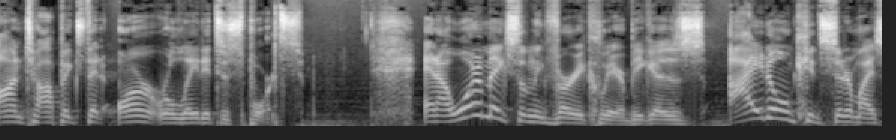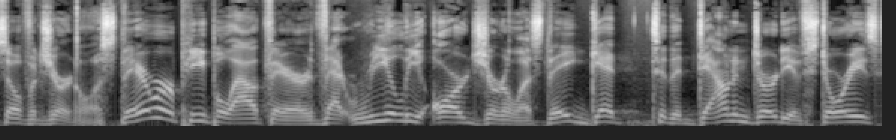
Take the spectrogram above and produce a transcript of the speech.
on topics that aren't related to sports. And I want to make something very clear because I don't consider myself a journalist. There are people out there that really are journalists. They get to the down and dirty of stories,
